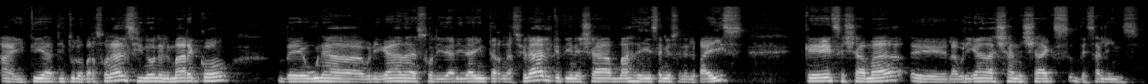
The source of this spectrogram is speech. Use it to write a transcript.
a Haití a título personal, sino en el marco de una brigada de solidaridad internacional que tiene ya más de 10 años en el país, que se llama eh, la Brigada Jean-Jacques de Salins,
